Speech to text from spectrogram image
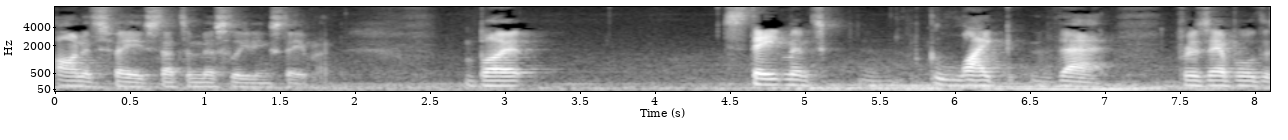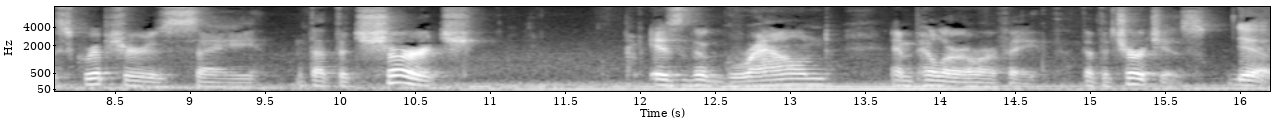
on its face that's a misleading statement but statements like that. For example, the scriptures say that the church is the ground and pillar of our faith. That the church is. yeah,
